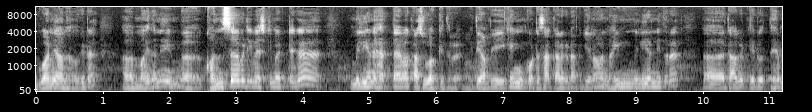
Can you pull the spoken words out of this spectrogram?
ගුවන්යානාවකට. මහිතන්නේ කොන්සර්වටි වෙස්ටිමට් එක මිලියන හැත්තෑවක් අසුවක් විතර. ඉති අපි ඒකෙන් කොටසාකාරකට අපි කියනවා නයින් මිලියන් නිතර ටාගට් කෙරුවොත් එහෙම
